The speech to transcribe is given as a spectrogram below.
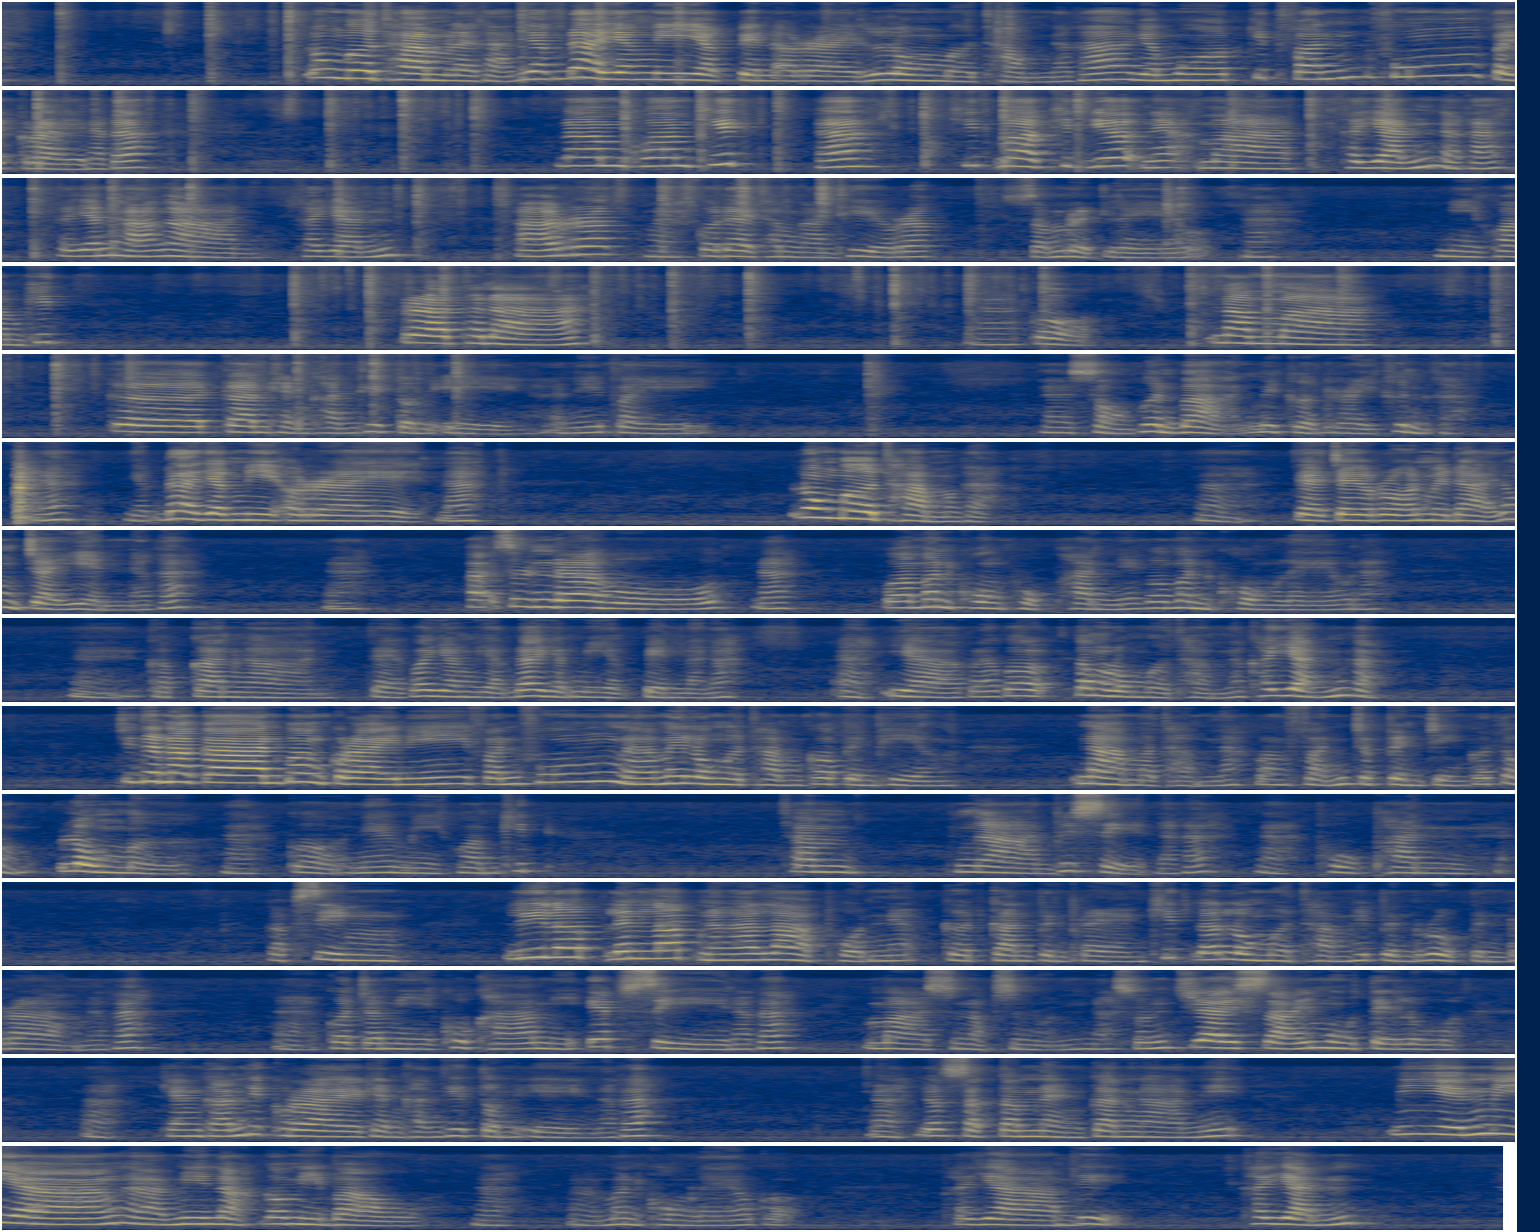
ลงมือทำเลยค่ะ อยากได้ยังมีอยากเป็นอะไรลงมือทำนะคะ อย่ามัวคิดฝันฟุ้งไปไกลนะคะ นำความคิดนะคิดมากคิดเยอะเนี่ยมาขยันนะคะ ขยันหางาน ขยันหารักนะก็ได้ทำงานที่รักสำเร็จแล้วนะมีความคิด ปรารถนานะก็นำมาเกิดการแข่งขันที่ตนเอง อันนี้ไปสองเพื่อนบ้านไม่เกิดอะไรขึ้นค่ะนะ อยากได้อยากมีอะไรนะ ลงมือทำค่ะอ่าแต่ใจร้อนไม่ได้ต้องใจเย็นนะคะนะอสุนทราโหนะว่ามั่นคงผูกพันนี่ก็มั่นคงแล้วนะกับการงาน แต่ก็ยังอยากได้อยากมีอยากเป็นนะนะอะอยากแล้วก็ต้องลงมือทำนะขยันค่ะ จินตนาการกว้างไกลนี้ฝันฟุ้งนะไม่ลงมือทำก็เป็นเพียง นามธรรมนะความฝันจะเป็นจริงก็ต้องลงมือนะก็เนี่ยมีความคิดทำงานพิเศษนะคะอะผูกพันกับสิ่งลี้ลับเล่นลับนะคะลาภผลเนี่ยเกิดการเปลี่ยนแปลงคิดแล้วลงมือทำให้เป็นรูปเป็นร่างนะคะอะก็จะมีคู่ค้ามี FC นะคะมาสนับสนุนนะสนใจสายมูเตลูอะแข่งขันที่ใครแข่งขันที่ตนเองนะคะ อะยศศักดิ์ตำแหน่งการงานนี้ มีหยินมีหยางอะมีหนักก็มีเบานะอะมั่นคงแล้วก็ พยายามที่ขยัน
